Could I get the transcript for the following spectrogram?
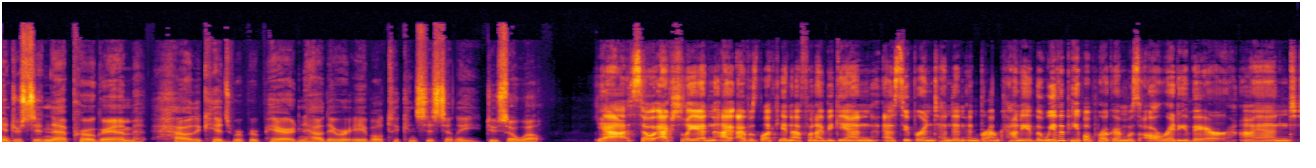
interested in that program, how the kids were prepared, and how they were able to consistently do so well. Yeah, so actually, and I, I, was lucky enough when I began as superintendent in Brown County, the We the People program was already there. And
